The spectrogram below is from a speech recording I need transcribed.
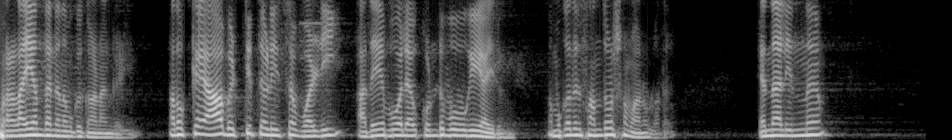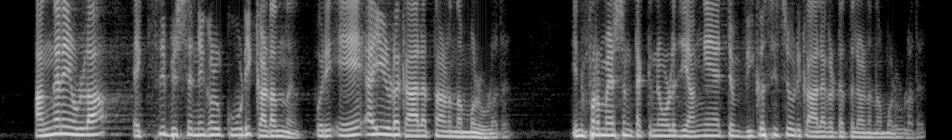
പ്രളയം തന്നെ നമുക്ക് കാണാൻ കഴിയും. അതൊക്കെ ആ വെട്ടിത്തെളിച്ച വഴി അതേപോലെ കൊണ്ടുപോവുകയായിരുന്നു. നമുക്കതൊരു സന്തോഷമാണുള്ളത്. എന്നാൽ ഇന്ന് അങ്ങനെയുള്ള എക്സിബിഷനുകൾ കൂടി കടന്ന് ഒരു എ ഐയുടെ കാലത്താണ് നമ്മളുള്ളത്. ഇൻഫർമേഷൻ ടെക്നോളജി അങ്ങേയറ്റം വികസിച്ച ഒരു കാലഘട്ടത്തിലാണ് നമ്മളുള്ളത്.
